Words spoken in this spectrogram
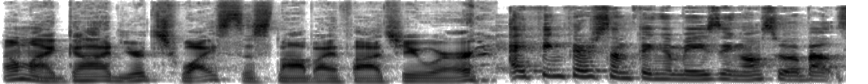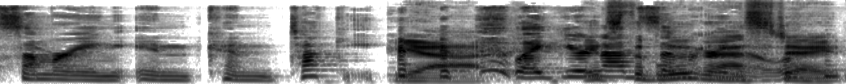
oh my God, you're twice the snob I thought you were. I think there's something amazing also about summering in Kentucky. Yeah. like you're It's not the summer- you bluegrass know. state.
